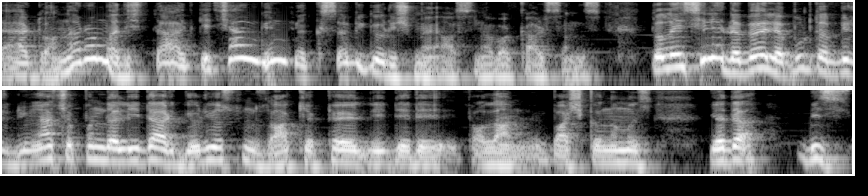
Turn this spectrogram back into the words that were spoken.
Erdoğan aramadı. İşte daha geçen gün ve kısa bir görüşme aslına bakarsanız. Dolayısıyla da böyle burada bir dünya çapında lider görüyorsunuz. AKP lideri falan başkanımız ya da biz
